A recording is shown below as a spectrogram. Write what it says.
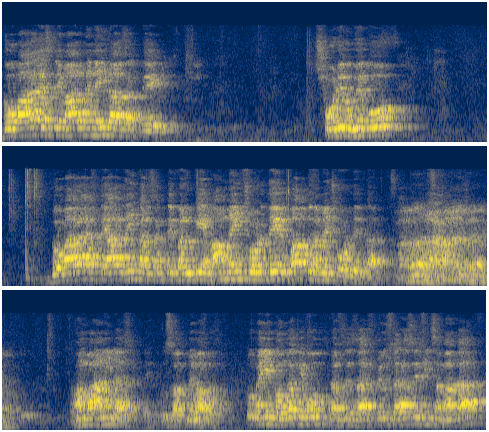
دوبارہ استعمال میں نہیں لا سکتے؟ چھوڑے ہوئے کو دوبارہ اختیار نہیں کر سکتے، بلکہ ہم نہیں چھوڑتے، وقت ہمیں چھوڑ دیتا۔ تو ہم وہاں نہیں جا سکتے، اس وقت میں واپس۔ تو میں یہ کہوں گا کہ وہ لفظ ظرف میں اس طرح سے نہیں سماتا،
